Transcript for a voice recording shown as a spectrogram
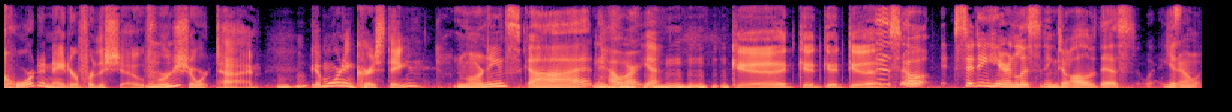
coordinator for the show for a mm-hmm. short time. Mm-hmm. Good morning, Christine. Good morning, Scott. Mm-hmm. How are you? Good, good, good, good. so, sitting here and listening to all of this, you know,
